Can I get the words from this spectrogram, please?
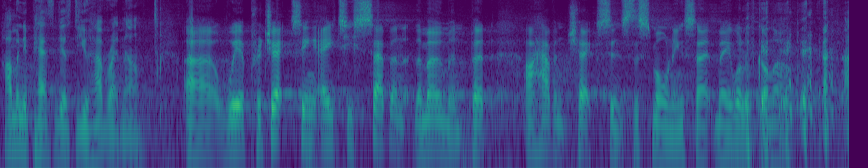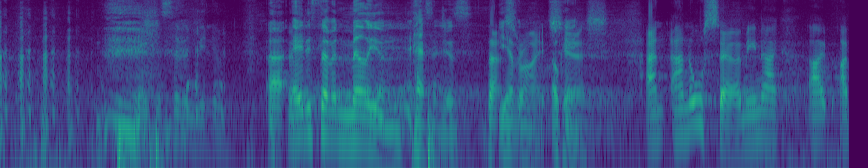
How many passengers do you have right now? Uh, we're projecting 87 at the moment, but I haven't checked since this morning, so it may well have gone up. 87 million. Uh, 87 million passengers. That's right, okay. yes. And, and also, I mean, I, I, I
